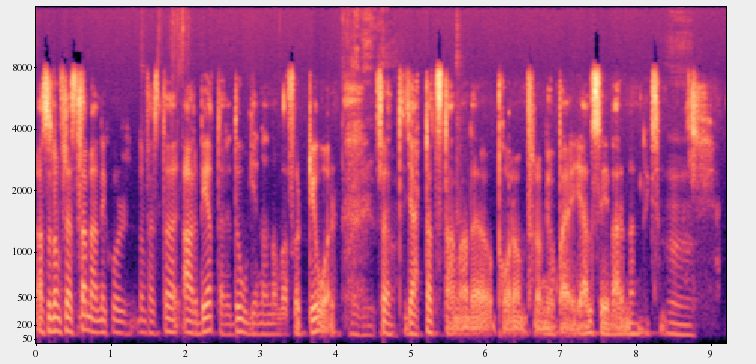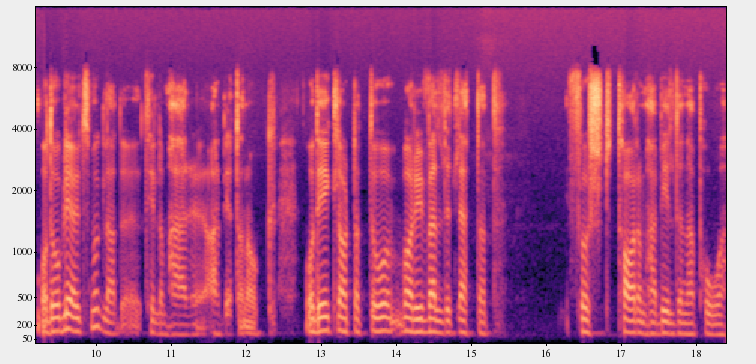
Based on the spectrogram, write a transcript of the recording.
alltså de flesta människor, de flesta arbetare dog innan de var 40 år. För att hjärtat stannade på dem för de jobbade ihjäl sig i värmen. Liksom. Mm. Och då blev jag utsmugglad till de här arbetarna och, och det är klart att då var det ju väldigt lätt att först ta de här bilderna på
